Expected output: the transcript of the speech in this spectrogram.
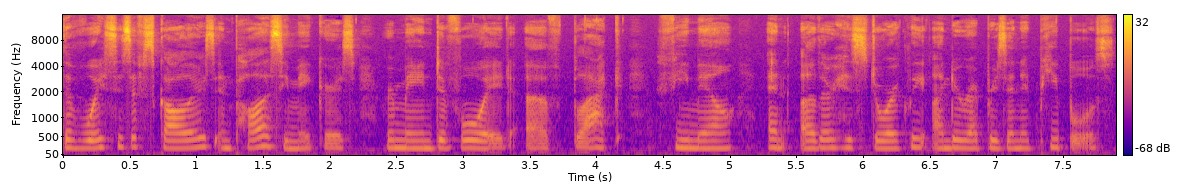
The voices of scholars and policymakers remain devoid of black, female, and other historically underrepresented peoples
